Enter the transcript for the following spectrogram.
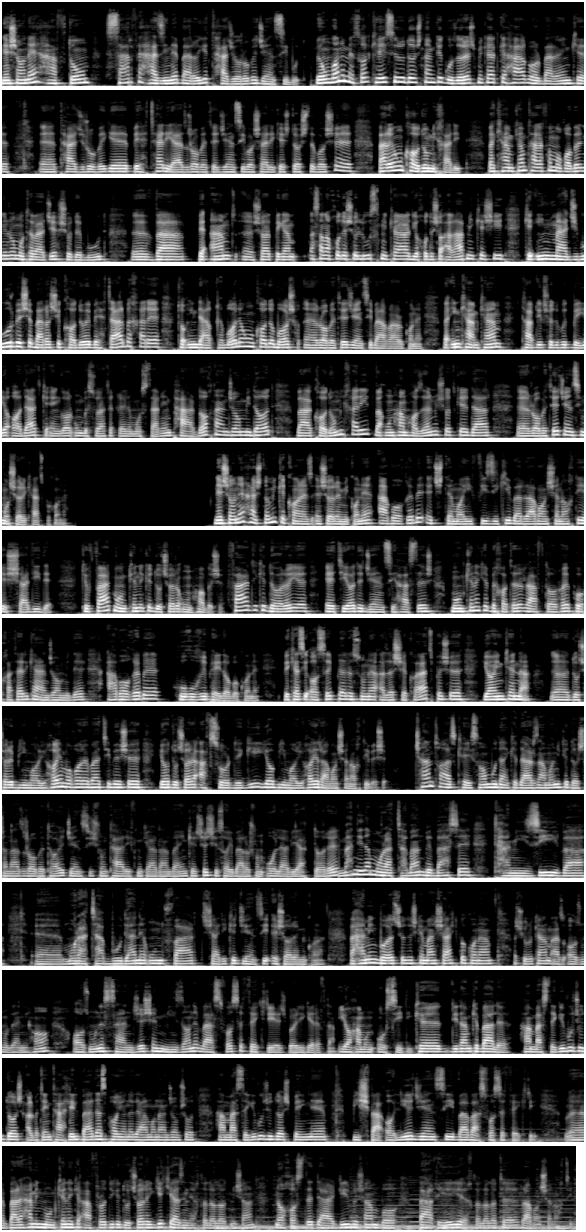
نشانه هفتم صرف هزینه برای تجارب جنسی بود. به عنوان مثال کیسی رو داشتم که گزارش می‌کرد که هر بار برای اینکه تجربه بهتری از رابطه جنسی با شریکش داشته باشه برای اون کادو می‌خرید و کم کم طرف مقابل این رو متوجه شده بود و به عمد شاید بگم مثلا خودش رو لوس می‌کرد یا خودش رو عقب می‌کشید که این مجبور بشه براش کادو بهتر بخره تا این در قبال اون کادو باش رابطه جنسی برقرار کنه. و این کم کم تبدیل شده بود به یه عادت که انگار اون به صورت غیر مستقیم پرداخت انجام می‌داد و کادو می‌خرید و اون هم حاضر می‌شد که در رابطه جنسی مشارکت بکنه. نشانه هشتمی که کارنز اشاره می‌کنه عواقب اجتماعی فیزیکی و روانشناختی شدیده که فرد ممکنه که دچار اونها بشه. فردی که دارای اعتیاد جنسی هستش ممکنه که به خاطر رفتارهای پرخطری که انجام میده عواقب حقوقی پیدا بکنه. به کسی آسیب برسونه ازش شکایت بشه یا اینکه نه دچار بیماری های مقاربتی بشه یا دچار افسردگی یا بیماری های روانشناختی بشه. چند تا از کیس هم بودن که در زمانی که داشتن از رابطه های جنسیشون تعریف می‌کردن و اینکه چه چیزهایی براشون اولویت داره من دیدم مرتبا به بحث تمیزی و مرتب بودن اون فرد شریک جنسی اشاره می‌کنن. و همین باعث شدش که من شک بکنم و شروع کردم از آزمودنی ها آزمون سنجش میزان وسواس فکری اجباری گرفتم یا همون OCD که دیدم که بله همبستگی وجود داشت. البته این تحلیل بعد از پایان درمان انجام شد. همبستگی وجود داشت بین بیشفعالی جنسی و وسواس فکری. برای همین ممکنه که افرادی که دچار یکی از این اختلالات میشن ناخواسته درگیر بشن با بقیه اختلالات روانشناختی.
